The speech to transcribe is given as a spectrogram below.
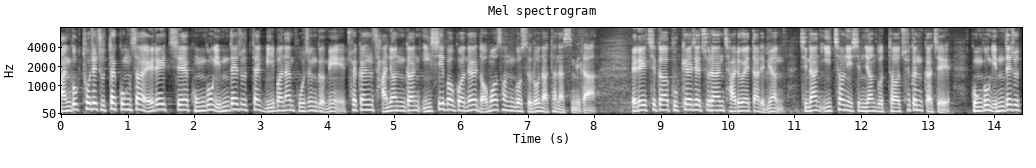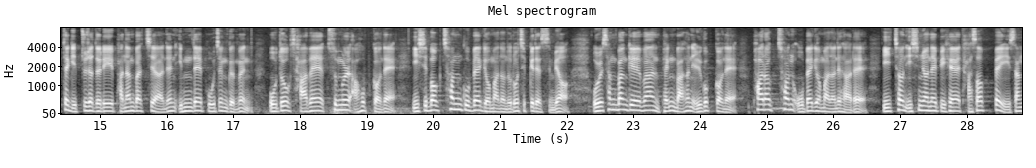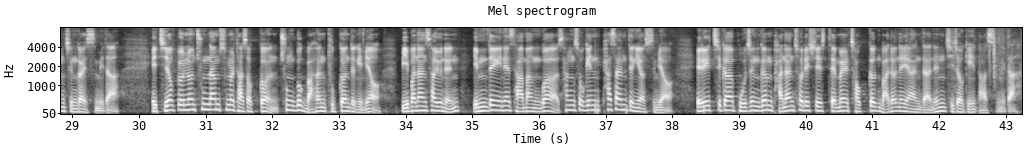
한국토지주택공사 LH의 공공임대주택 미반환 보증금이 최근 4년간 20억 원을 넘어선 것으로 나타났습니다. LH가 국회에 제출한 자료에 따르면 지난 2020년부터 최근까지 공공임대주택 입주자들이 반환받지 않은 임대보증금은 모두 429건에 20억 1,900여만 원으로 집계됐으며 올 상반기에만 147건에 8억 1,500여만 원에 달해 2020년에 비해 5배 이상 증가했습니다. 지역별로는 충남 25건, 충북 42건 등이며 미반환 사유는 임대인의 사망과 상속인 파산 등이었으며 LH가 보증금 반환 처리 시스템을 적극 마련해야 한다는 지적이 나왔습니다.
